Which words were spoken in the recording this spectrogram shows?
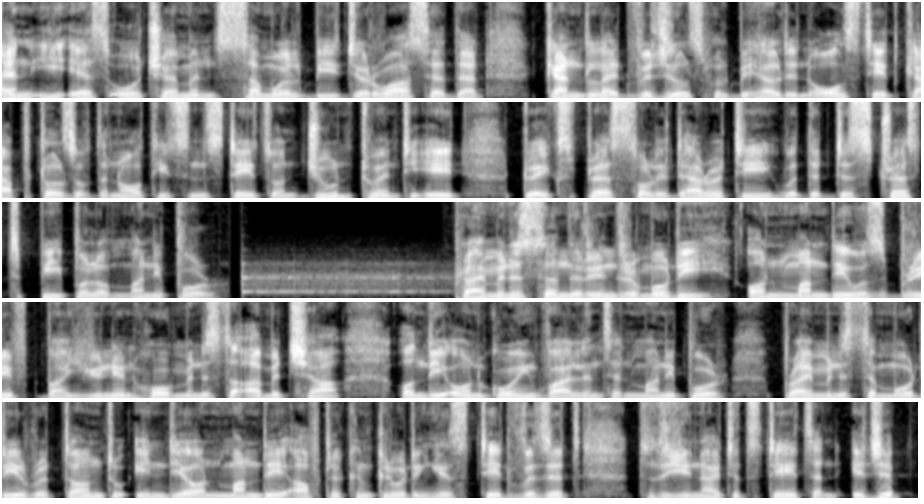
NESO chairman Samuel B. Jyrwa said that candlelight vigils will be held in all state capitals of the northeastern states on June 28 to express solidarity with the distressed people of Manipur. Prime Minister Narendra Modi on Monday was briefed by Union Home Minister Amit Shah on the ongoing violence in Manipur. Prime Minister Modi returned to India on Monday after concluding his state visits to the United States and Egypt.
